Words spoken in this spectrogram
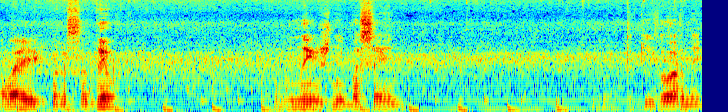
Але я їх пересадив в нижній басейн. Ось такий гарний.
